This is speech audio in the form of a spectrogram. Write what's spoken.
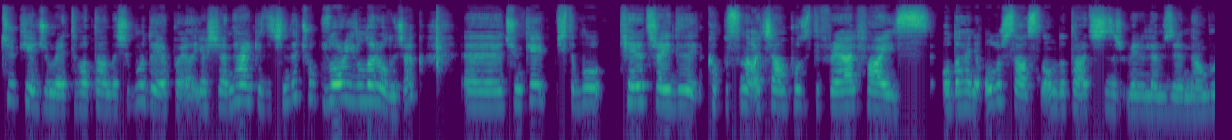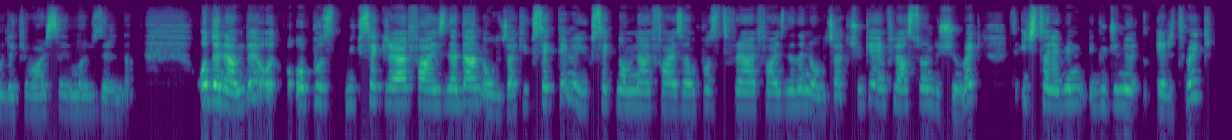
Türkiye Cumhuriyeti vatandaşı burada yaşayan herkes için de çok zor yıllar olacak. Çünkü işte bu carry trade kapısını açan pozitif reel faiz o da hani olursa aslında onu da tartışılır veriler üzerinden buradaki varsayımlar üzerinden. O dönemde o, o pozitif, yüksek reel faiz neden olacak? Yüksek değil mi? Yüksek nominal faiz ama pozitif reel faiz neden olacak? Çünkü enflasyon düşürmek, iç talebin gücünü eritmek.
